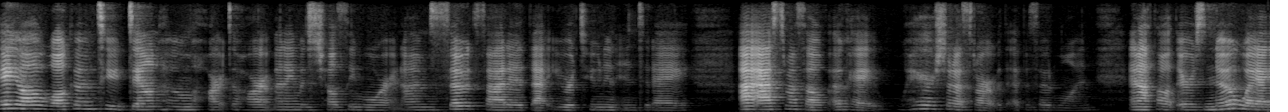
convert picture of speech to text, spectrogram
Hey y'all, welcome to Down Home Heart to Heart. My name is Chelsea Moore and I'm so excited that you are tuning in today. I asked myself, okay, where should I start with episode one? And I thought there's no way I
